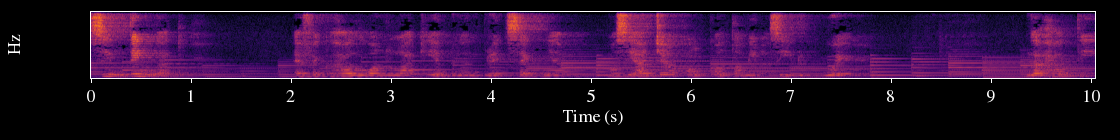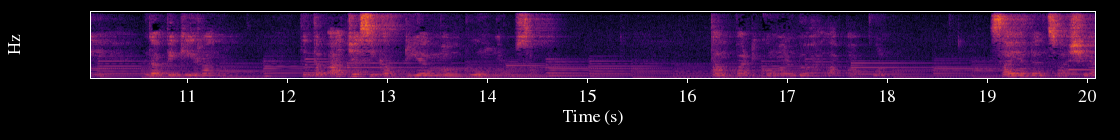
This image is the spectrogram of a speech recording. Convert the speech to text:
Sinting nggak tuh? Efek kehaluan lelaki yang dengan brengseknya masih aja mengkontaminasi hidup gue. Nggak hati, nggak pikiran, tetap aja sikap dia mampu merusak. Tanpa dikomando saya dan Sasha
